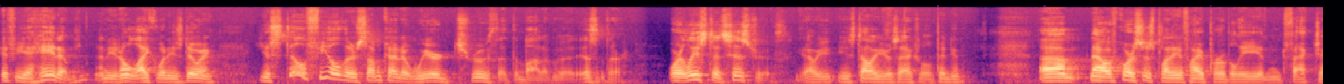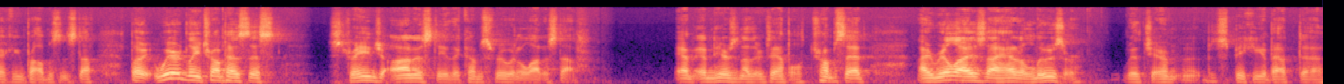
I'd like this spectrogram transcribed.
if you hate him and you don't like what he's doing, you still feel there's some kind of weird truth at the bottom of it, isn't there? Or at least it's his truth. You know, he, he's telling you his actual opinion. Um, now, of course, there's plenty of hyperbole and fact-checking problems and stuff. But weirdly, Trump has this strange honesty that comes through in a lot of stuff. And, and here's another example. Trump said, I realized I had a loser with Chairman, speaking about uh,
